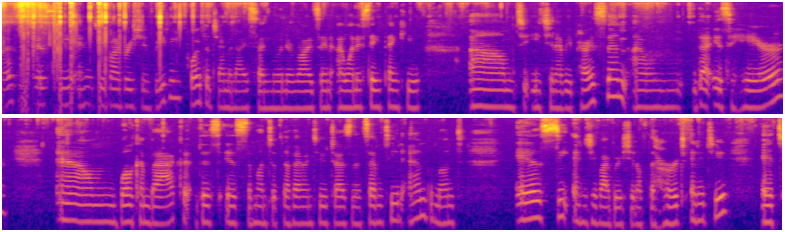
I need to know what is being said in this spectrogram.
this is the energy vibration reading for the Gemini Sun, Moon, and Rising. I want to say thank you um, to each and every person um, that is here. Um, welcome back. This is the month of November 2017, and the month is the energy vibration of the hurt energy. It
